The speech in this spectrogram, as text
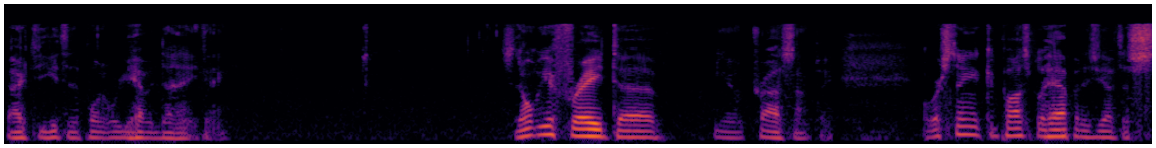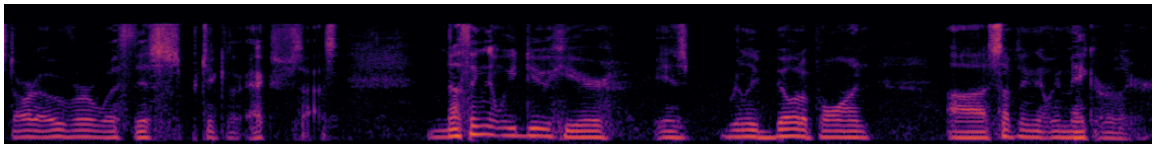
back to get to the point where you haven't done anything. So don't be afraid to, you know, try something. The worst thing that could possibly happen is you have to start over with this particular exercise. Nothing that we do here is really built upon uh, something that we make earlier.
